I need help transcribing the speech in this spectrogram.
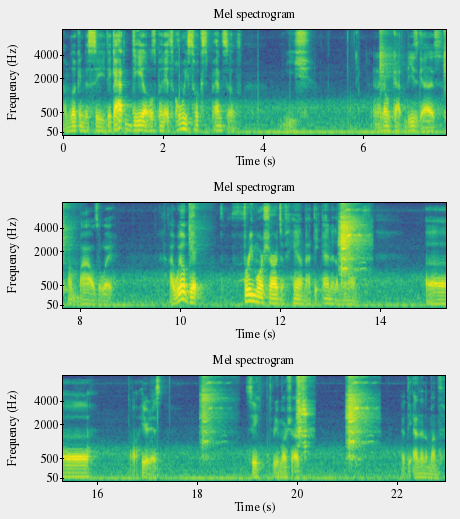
I'm looking to see. They got deals, but it's always so expensive. Yeesh. And I don't got these guys. I'm miles away. I will get three more shards of him at the end of the month. Uh, oh, here it is. See, three more shards at the end of the month.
